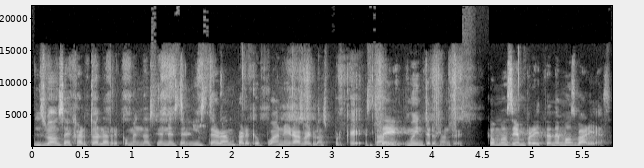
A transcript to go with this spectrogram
Les vamos a dejar todas las recomendaciones en Instagram para que puedan ir a verlas porque están Sí. muy interesantes. como siempre, y tenemos varias.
